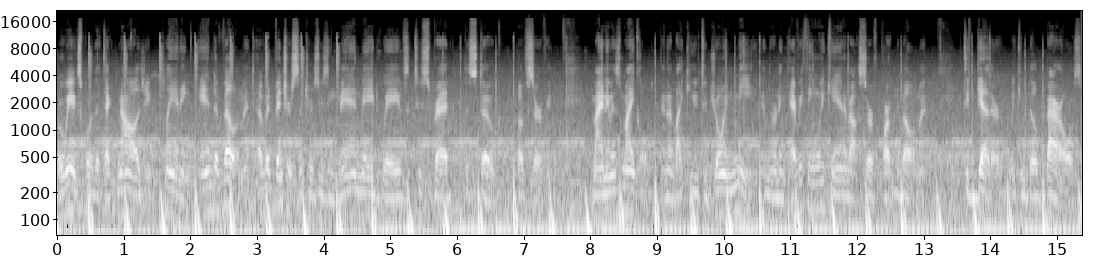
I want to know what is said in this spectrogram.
where we explore the technology, planning, and development of adventure centers using man made waves to spread the stoke of surfing. My name is Michael, and I'd like you to join me in learning everything we can about surf park development. Together, we can build barrels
